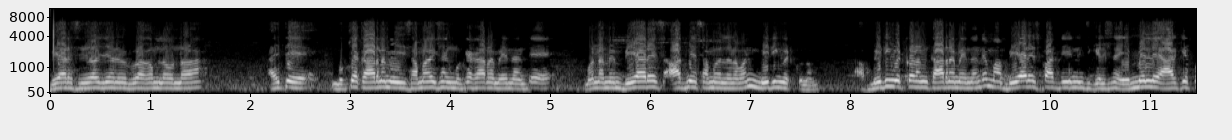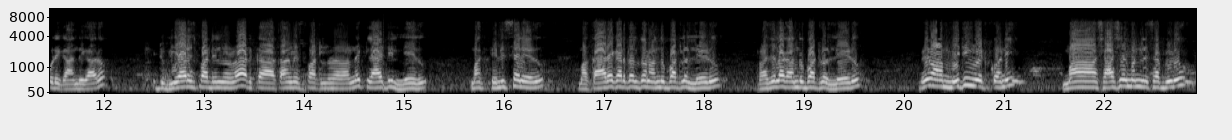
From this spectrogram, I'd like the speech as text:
బీఆర్ఎస్ విభజన విభాగంలో ఉన్నా. అయితే ముఖ్య కారణం ఈ సమావేశానికి ముఖ్య కారణం ఏంటంటే మొన్న మేము బీఆర్ఎస్ ఆత్మీయ సమ్మేళనం అని మీటింగ్ పెట్టుకున్నాం. మీటింగ్ పెట్టుకోవడానికి కారణం ఏంటంటే మా బీఆర్ఎస్ పార్టీ నుంచి గెలిచిన ఎమ్మెల్యే ఆర్కేపూడి గాంధీ గారు ఇటు బీఆర్ఎస్ పార్టీలో ఉన్నారు అటు కాంగ్రెస్ పార్టీలో ఉన్నారని క్లారిటీ లేదు. మాకు తెలిసలేదు. మా కార్యకర్తలతో అందుబాటులో లేడు. ప్రజలకు అందుబాటులో లేడు. మేము ఆ మీటింగ్ పెట్టుకొని మా శాసనమండలి సభ్యుడు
